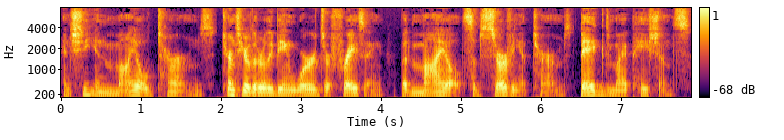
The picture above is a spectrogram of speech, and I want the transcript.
and she in mild terms, terms here literally being words or phrasing, but mild, subservient terms, begged my patience.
